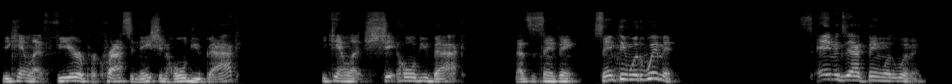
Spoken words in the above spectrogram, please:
You can't let fear or procrastination hold you back. You can't let shit hold you back. That's the same thing. Same thing with women. Same exact thing with women.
